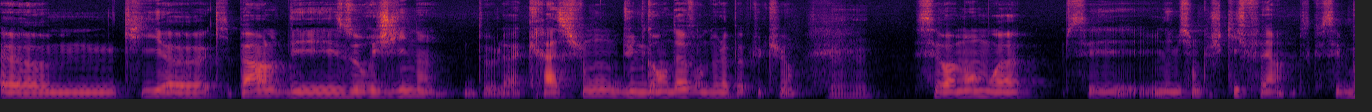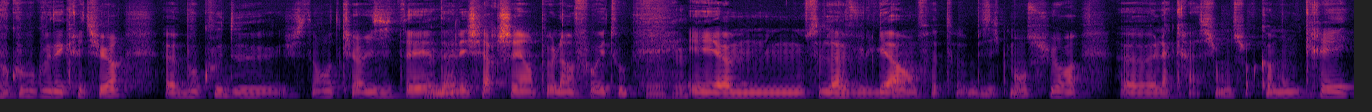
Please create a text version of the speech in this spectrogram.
euh, qui, euh, qui parle des origines de la création d'une grande œuvre de la pop culture. Mhm. C'est vraiment, moi, c'est une émission que je kiffe faire parce que c'est beaucoup beaucoup d'écriture, euh, beaucoup de justement de curiosité, mhm. d'aller chercher un peu l'info et tout. Mhm. Et euh, c'est de la vulgare en fait, basiquement sur euh, la création, sur comment on crée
